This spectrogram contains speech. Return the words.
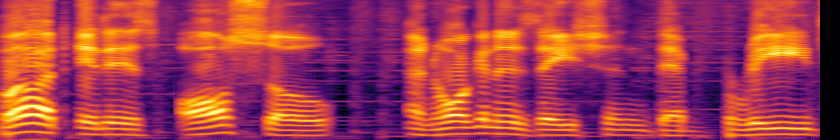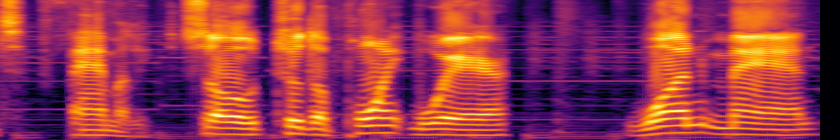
But it is also an organization that breeds family. So, to the point where one man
